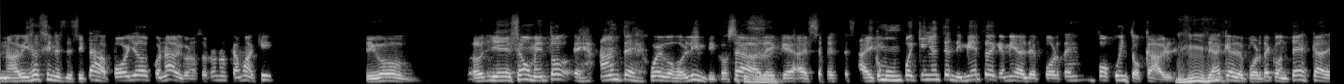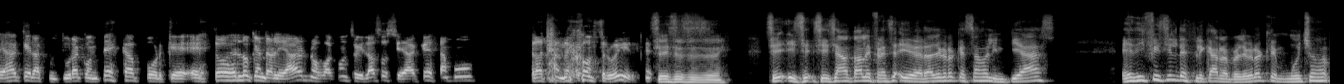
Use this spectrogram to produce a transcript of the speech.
nos avisa si necesitas apoyo con algo, nosotros nos quedamos aquí. Digo, y en ese momento es antes de Juegos Olímpicos, o sea, de que hay como un pequeño entendimiento de que, mira, el deporte es un poco intocable. Deja que el deporte contezca, deja que la cultura contezca, porque esto es lo que en realidad nos va a construir la sociedad que estamos tratando de construir. Sí, sí, sí, sí. Sí, y sí, sí se ha notado la diferencia. Y de verdad yo creo que esas Olimpiadas es difícil de explicarlo, pero yo creo que muchos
